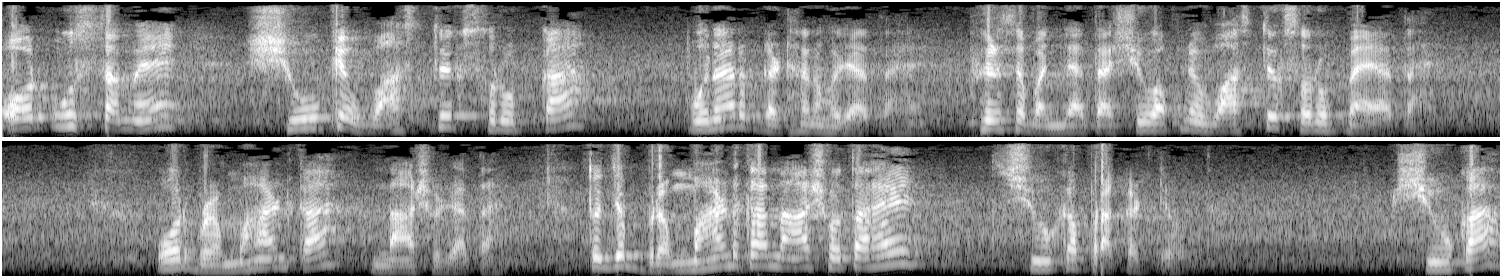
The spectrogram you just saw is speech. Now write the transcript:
और उस समय शिव के वास्तविक स्वरूप का पुनर्गठन हो जाता है, फिर से बन जाता है। शिव अपने वास्तविक स्वरूप में आ जाता है और ब्रह्मांड का नाश हो जाता है। तो जब ब्रह्मांड का नाश होता है, शिव का प्राकट्य होता है। शिव का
